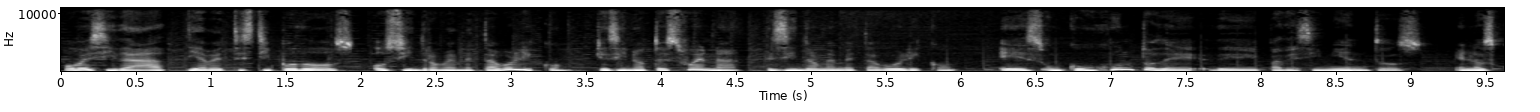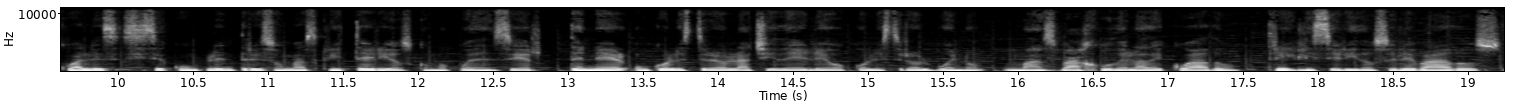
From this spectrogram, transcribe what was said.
obesidad, diabetes tipo 2 o síndrome metabólico, que si no te suena, el síndrome metabólico es un conjunto de, padecimientos en los cuales si se cumplen tres o más criterios como pueden ser tener un colesterol HDL o colesterol bueno más bajo del adecuado, triglicéridos elevados,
